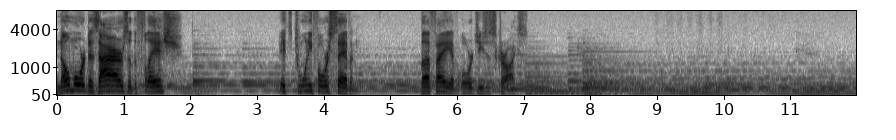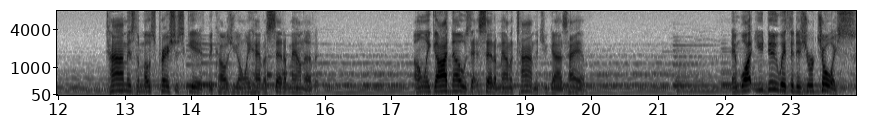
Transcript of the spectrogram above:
no more desires of the flesh. It's 24 7 buffet of Lord Jesus Christ. Time is the most precious gift because you only have a set amount of it. Only God knows that set amount of time that you guys have. And what you do with it is your choice.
